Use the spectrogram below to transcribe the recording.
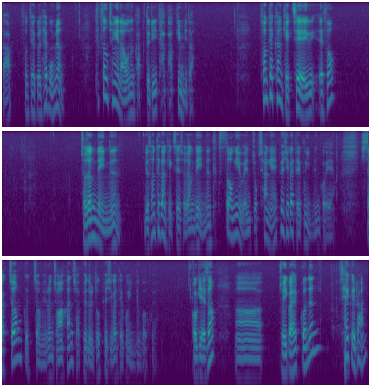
딱 선택을 해보면 특성창에 나오는 값들이 다 바뀝니다. 선택한 객체에서 저장돼 있는 이 선택한 객체에 저장돼 있는 특성이 왼쪽 창에 표시가 되고 있는 거예요. 시작점, 끝점 이런 정확한 좌표들도 표시가 되고 있는 거고요. 거기에서 어, 저희가 할 거는 색이랑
